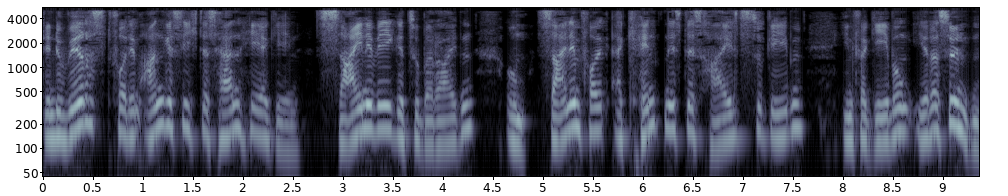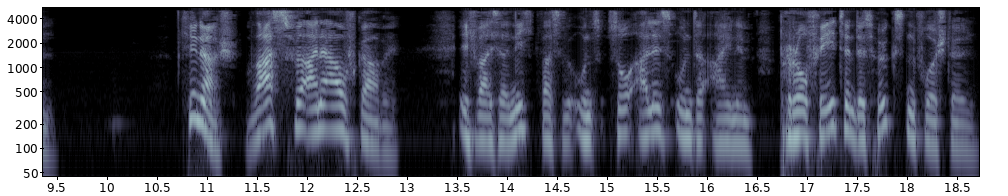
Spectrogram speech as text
denn du wirst vor dem Angesicht des Herrn hergehen, seine Wege zu bereiten, um seinem Volk Erkenntnis des Heils zu geben in Vergebung ihrer Sünden. Kinasch, was für eine Aufgabe! Ich weiß ja nicht, was wir uns so alles unter einem Propheten des Höchsten vorstellen.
